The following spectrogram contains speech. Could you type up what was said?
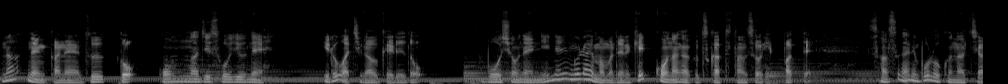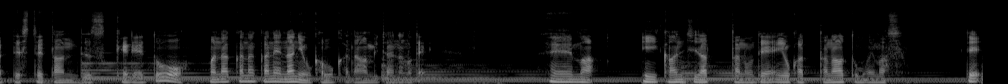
何年かね、ずっと同じそういうね、色は違うけれど、帽子をね、2年ぐらいまでね、結構長く使ってたんですよ、引っ張って。さすがにボロくなっちゃって捨てたんですけれど、まあ、なかなかね何を買おうかなみたいなので、えー、まあいい感じだったので良かったなと思います。で、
